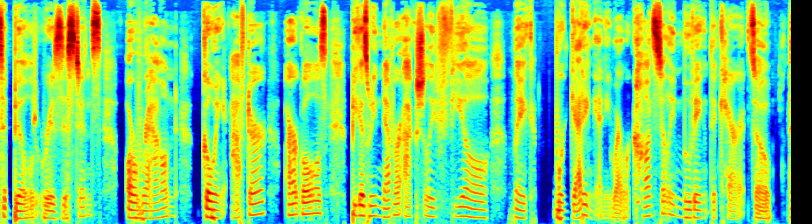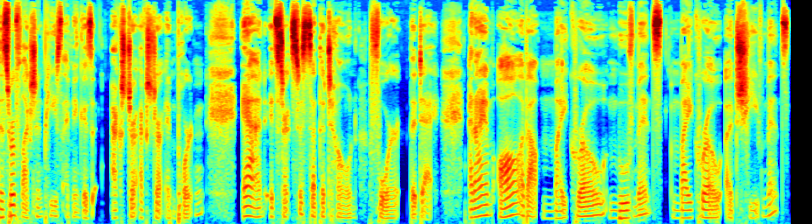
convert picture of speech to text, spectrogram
to build resistance around going after our goals because we never actually feel like we're getting anywhere. We're constantly moving the carrot. So, this reflection piece I think is extra, extra important. And it starts to set the tone for the day. And I am all about micro movements, micro achievements.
